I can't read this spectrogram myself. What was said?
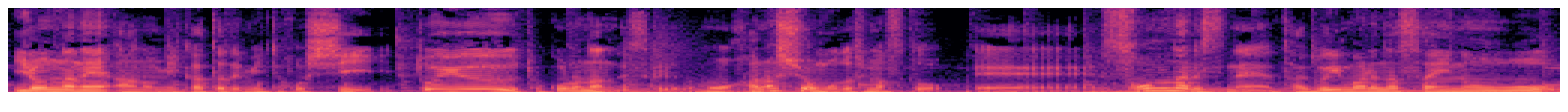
いろんなね、あの、見方で見てほしいというところなんですけれども、話を戻しますと、えーそんなですね、類稀な才能を、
